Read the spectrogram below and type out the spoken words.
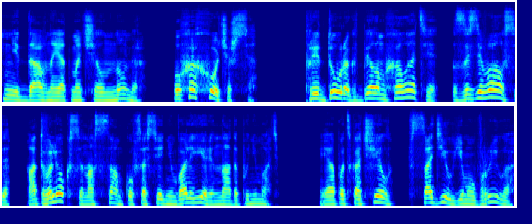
Недавно я отмочил номер. Ухохочешься. Придурок в белом халате зазевался, отвлекся на самку в соседнем вольере, надо понимать. Я подскочил, всадил ему в рыло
